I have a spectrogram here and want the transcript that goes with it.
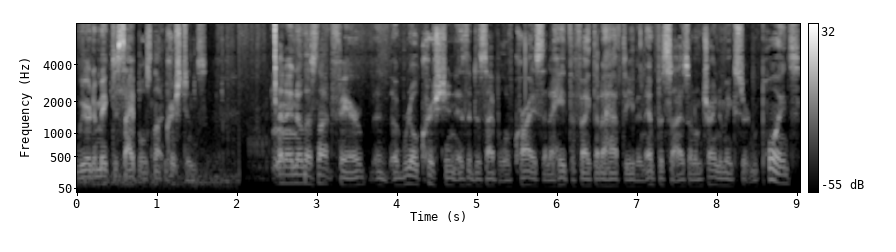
We are to make disciples, not Christians. And I know that's not fair. A, real Christian is a disciple of Christ, and I hate the fact that I have to even emphasize when I'm trying to make certain points,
